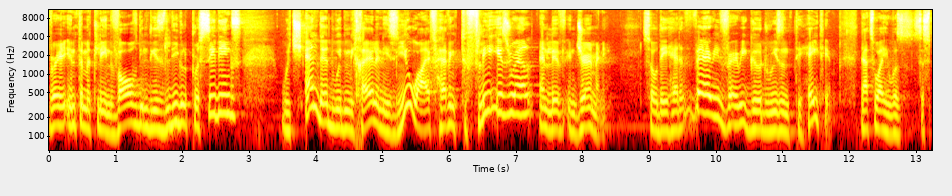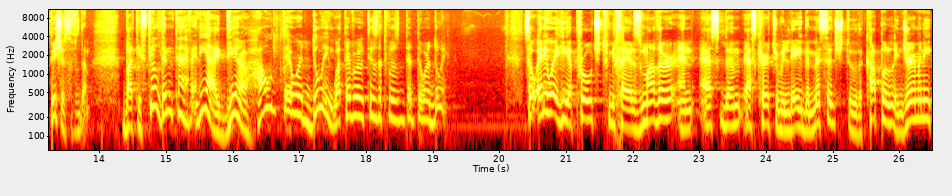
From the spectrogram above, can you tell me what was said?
very intimately involved in these legal proceedings, which ended with Michael and his new wife having to flee Israel and live in Germany. So they had a very, very good reason to hate him. That's why he was suspicious of them. But he still didn't have any idea how they were doing whatever it is that, was, that they were doing. So anyway, he approached Michael's mother and asked them, asked her to relay the message to the couple in Germany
